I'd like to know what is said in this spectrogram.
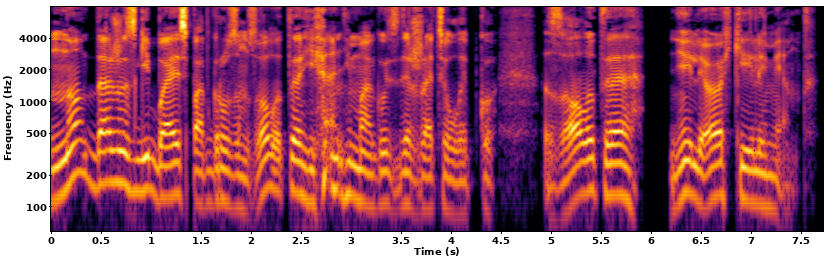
Но даже сгибаясь под грузом золота, я не могу сдержать улыбку. Золото — нелегкий элемент.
